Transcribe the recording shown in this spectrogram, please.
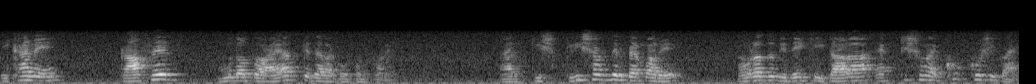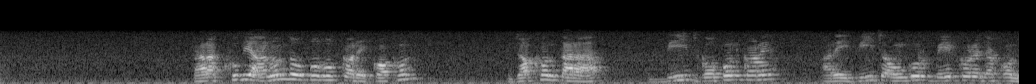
এখানে কাফের মূলত আয়াতকে যারা গোপন করে। আর কৃষকদের ব্যাপারে আমরা যদি দেখি, তারা একটি সময় খুব খুশি পায়। তারা খুবই আনন্দ উপভোগ করে কখন? যখন তারা বীজ গোপন করে আর এই বীজ অঙ্গুর বের করে যখন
